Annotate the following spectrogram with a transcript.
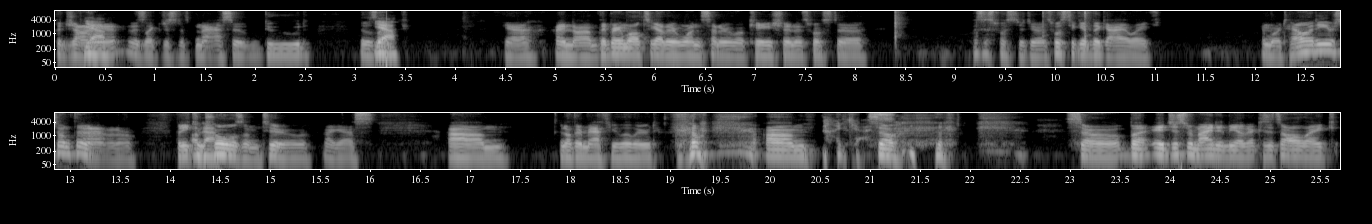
The giant was like just this massive dude. It was Yeah. like, yeah, and um, they bring them all together in one center location. It's supposed to. What's it supposed to do? It's supposed to give the guy like immortality or something. I don't know, but he Okay. controls them too. I guess. Um, another Matthew Lillard. um, I guess. so, so, but it just reminded me of it because it's all like,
